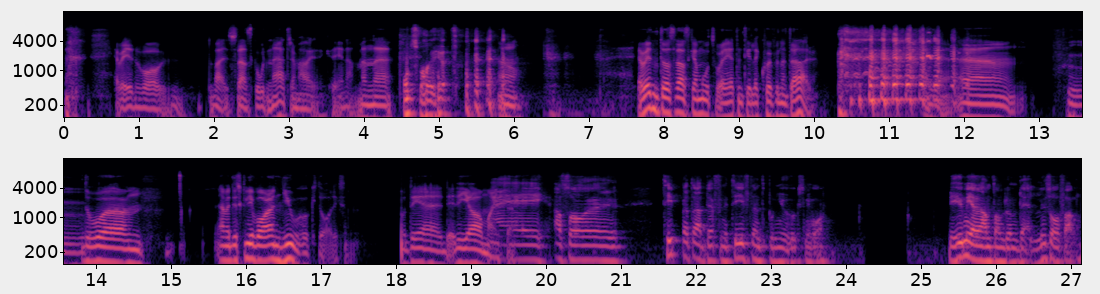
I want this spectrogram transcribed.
jag vet inte vad de här svenska orden är till de här grejerna, men. Eh, Motsvarighet. ja. Jag vet inte vad svenska motsvarigheten till equivalent är. eh, då. Ja, men det skulle ju vara en new hook då liksom. Och det, det, det gör man inte. Nej, alltså. Tippet är definitivt inte på new hooks nivå. Det är ju mer Anton Lundell i så fall.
